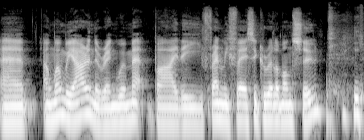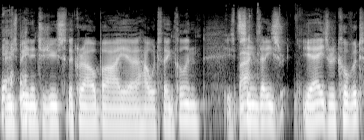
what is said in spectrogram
Um, and when we are in the ring, we're met by the friendly face of Gorilla Monsoon, who's been introduced to the crowd by uh, Howard Finkel, and He's it back. seems that he's yeah he's recovered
